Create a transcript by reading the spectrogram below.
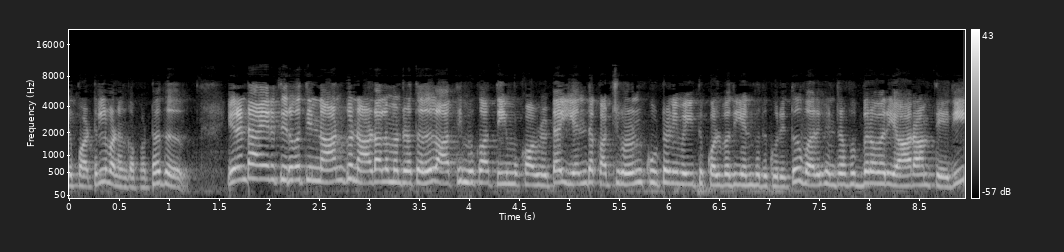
ஏற்பாட்டில் வழங்கப்பட்டது. இரண்டாயிரத்தி இருபத்தி நான்கு நாடாளுமன்றத்தில் அதிமுக திமுக உள்ளிட்ட எந்த கட்சிகளுடன் கூட்டணி வைத்துக் கொள்வது என்பது குறித்து வருகின்ற பிப்ரவரி ஆறாம் தேதி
